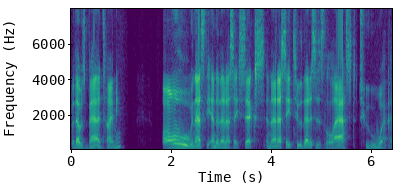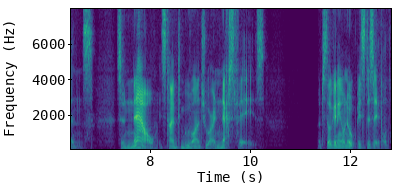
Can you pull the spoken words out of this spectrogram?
but that was bad timing. Oh, and that's the end of that SA6. And that SA2, that is his last two weapons. So now it's time to move on to our next phase. I'm still getting, oh, nope, it's disabled.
